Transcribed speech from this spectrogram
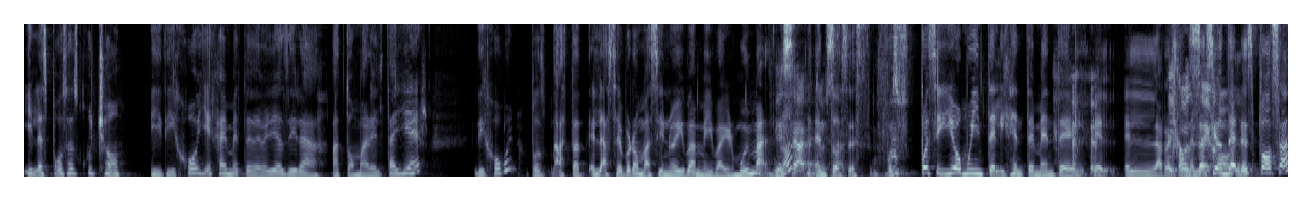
Y la esposa escuchó y dijo, oye Jaime, te deberías de ir a, a tomar el taller. Dijo, bueno, pues hasta él hace broma, si no iba me iba a ir muy mal, ¿no? Exacto, Entonces, pues, pues siguió muy inteligentemente el- el- el- la recomendación de la esposa,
